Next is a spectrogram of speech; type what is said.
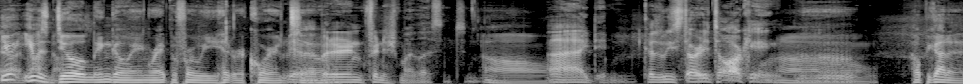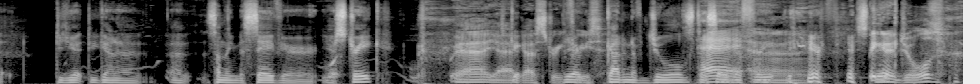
you, he was Duolingoing right before we hit record. Yeah, so. but I didn't finish my lessons. oh, I didn't because we started talking. oh. Hope you got a. Do you do you got a, a something to save your your streak? yeah, yeah. I got a streak You freeze. got enough jewels to save your free. Uh, your, your Speaking of jewels,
